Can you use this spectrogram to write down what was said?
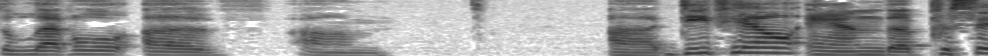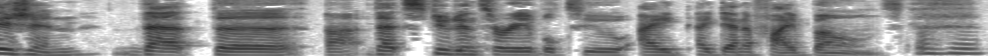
the level of um, uh, detail and the precision that the uh, that students are able to I- identify bones. Mhm.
